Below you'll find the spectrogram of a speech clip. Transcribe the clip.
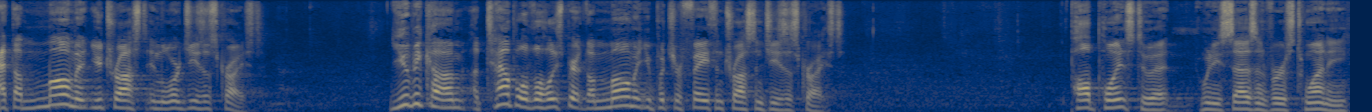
At the moment you trust in the Lord Jesus Christ. You become a temple of the Holy Spirit the moment you put your faith and trust in Jesus Christ. Paul points to it when he says in verse 20,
